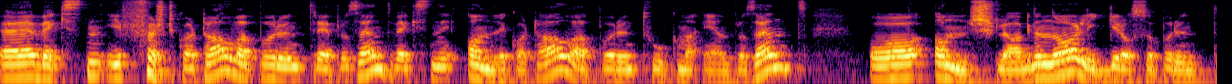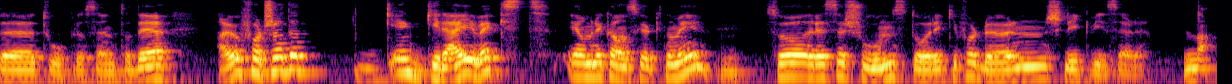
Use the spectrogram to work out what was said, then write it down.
Eh, veksten i første kvartal var på rundt 3% Veksten i andre kvartal var på rundt 2,1% Og anslagene nå ligger også på rundt 2 eh, Og det er jo fortsatt et en grei vekst i amerikansk økonomi. Mm. Så resesjonen står ikke for døren slik vi ser det. Nei.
